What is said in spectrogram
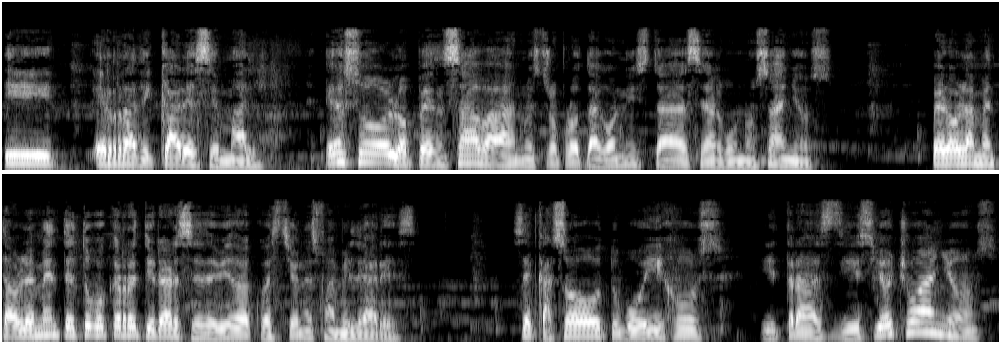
y erradicar ese mal. Eso lo pensaba nuestro protagonista hace algunos años, pero lamentablemente tuvo que retirarse debido a cuestiones familiares. Se casó, tuvo hijos y tras 18 años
